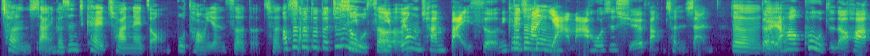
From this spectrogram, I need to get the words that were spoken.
衬衫，可是可以穿那种不同颜色的衬衫。哦，对对对对，就是素色，你不用穿白色，你可以穿亚麻或是雪纺衬衫。对对对。然后裤子的话，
